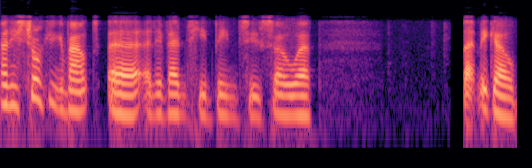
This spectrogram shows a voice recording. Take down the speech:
And he's talking about uh, an event he'd been to, so uh, let me go.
